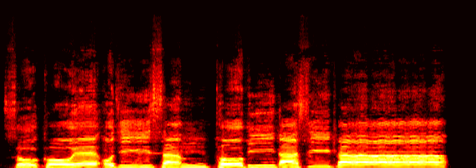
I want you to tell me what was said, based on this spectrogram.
そこへおじいさん飛び出した。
